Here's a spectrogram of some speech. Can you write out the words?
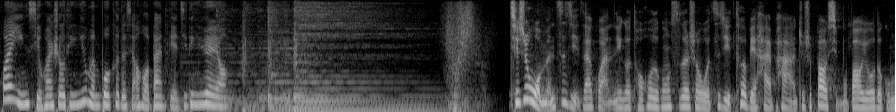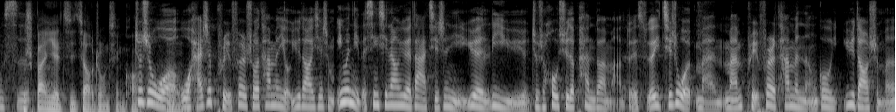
欢迎喜欢收听英文播客的小伙伴点击订阅哟。其实我们自己在管那个投后的公司的时候，我自己特别害怕，就是报喜不报忧的公司。就。是半夜鸡叫这种情况，就是我，我还是 prefer 说他们有遇到一些什么，因为你的信息量越大，其实你越利于就是后续的判断嘛，对，所以其实我蛮蛮 prefer 他们能够遇到什么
